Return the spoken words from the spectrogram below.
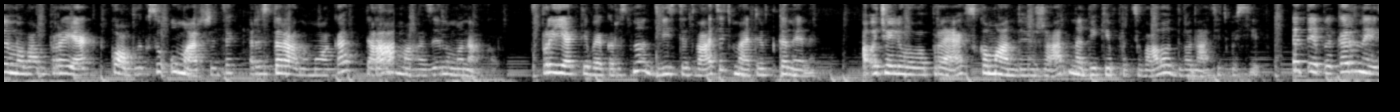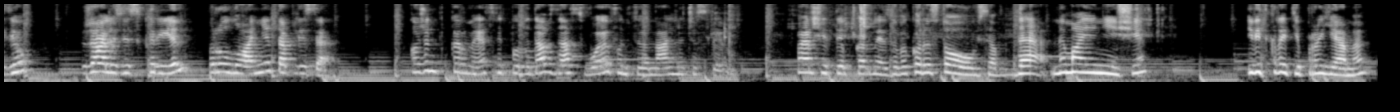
презентуємо вам проєкт комплексу у Маршинцях, ресторану Мока та магазину Монако. В проєкті використано 220 метрів тканини. Очолювала проєкт з командою жар, над яким працювало 12 осіб. Три типи карнизів, жалюзі скрін, рулонні та плізе. Кожен карниз відповідав за свою функціональну частину. Перший тип карнизу використовувався, де немає ніші і відкриті проєми.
